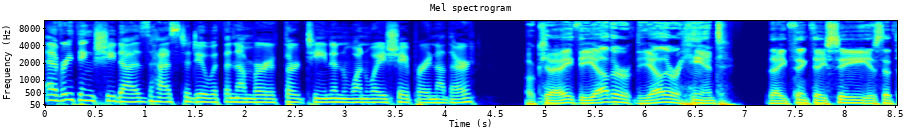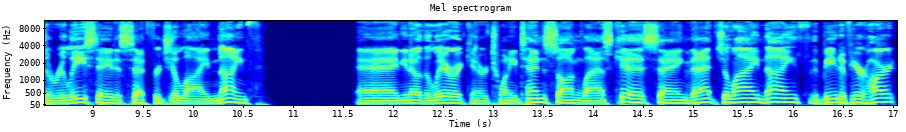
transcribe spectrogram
everything she does has to do with the number 13 in one way, shape, or another. Okay. The other the other hint they think they see is that the release date is set for July 9th. And you know the lyric in her 2010 song Last Kiss saying that July 9th, the beat of your heart.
